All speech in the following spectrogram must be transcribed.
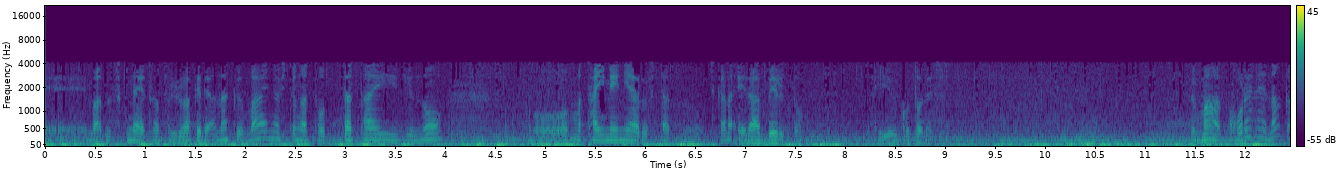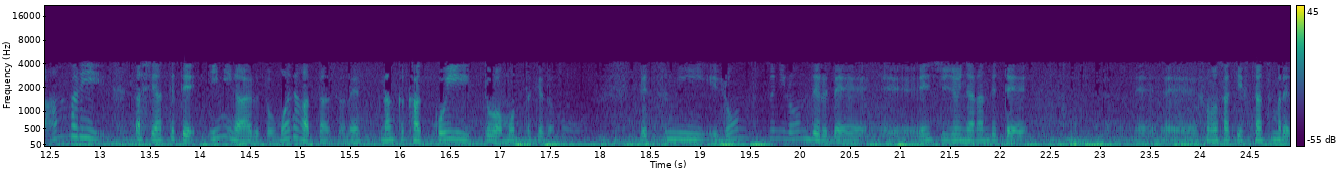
えー、まあ、好きなやつが取れるわけではなく、前の人が取ったタイルの、まあ、対面にある2つのうちから選べるということです。まあこれね、なんかあんまり私やってて意味があると思えなかったんですよね。なんかかっこいいとは思ったけども、別にロン普通にロンデルで、えー、練習場に並んでて、えー、その先2つまで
